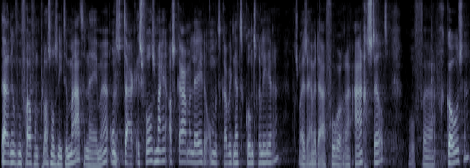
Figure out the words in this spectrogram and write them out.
Daarin hoeft mevrouw van der Plas ons niet de maat te nemen. Onze taak is volgens mij als Kamerleden om het kabinet te controleren. Volgens mij zijn we daarvoor eh, aangesteld of eh, gekozen.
